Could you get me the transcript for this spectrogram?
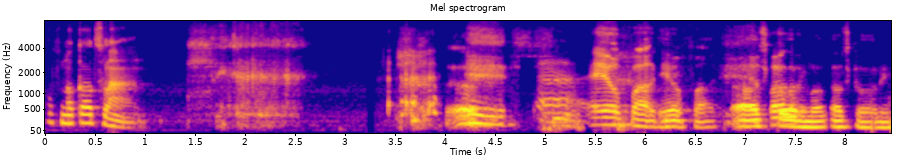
of knockout slaan? Ah, heel fout, heel fout. ah, dat is corny, man. Dat is corny.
